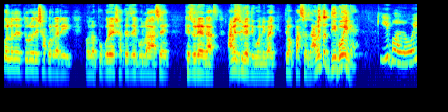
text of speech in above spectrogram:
করল যে তোর ওই যে সাপর গাড়ি হলো পুকুরের সাথে যেগুলো আছে খেজুরের গাছ আমি ঝুলে দিব নি ভাই তুই আমাকে পাঁচ হাজার আমি তো দিবই না। কি বলো ওই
